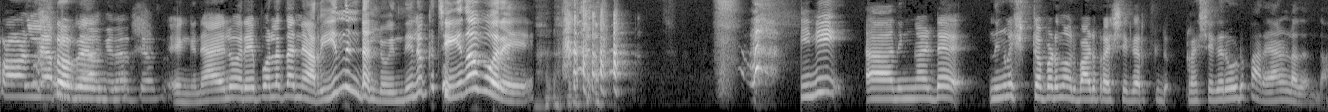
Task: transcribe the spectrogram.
ട്രോളിൽ അറിയുന്നു. അങ്ങനെ വ്യത്യാസം. എങ്ങനെ ആയാലും ഒരേപോലെ തന്നെ അറിയുന്നുണ്ടല്ലോ. എന്തെങ്കിലുമൊക്കെ ചെയ്താ പോരെ. ഇനി നിങ്ങളുടെ നിങ്ങൾ ഇഷ്ടപ്പെടുന്ന ഒരുപാട് പ്രേക്ഷകർക്ക് പ്രേക്ഷകരോട് പറയാനുള്ളത് എന്താ?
